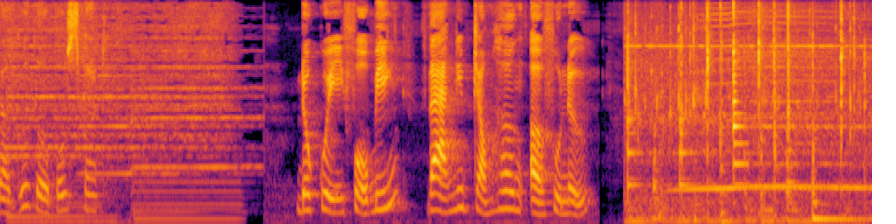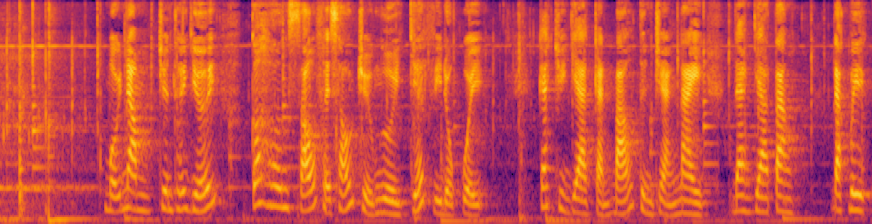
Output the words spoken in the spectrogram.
và Google Podcast. Đột quỵ phổ biến và nghiêm trọng hơn ở phụ nữ. Mỗi năm trên thế giới có hơn 6,6 triệu người chết vì đột quỵ. Các chuyên gia cảnh báo tình trạng này đang gia tăng, đặc biệt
